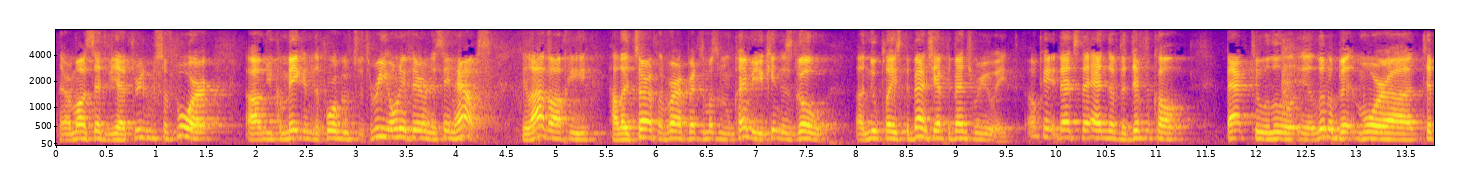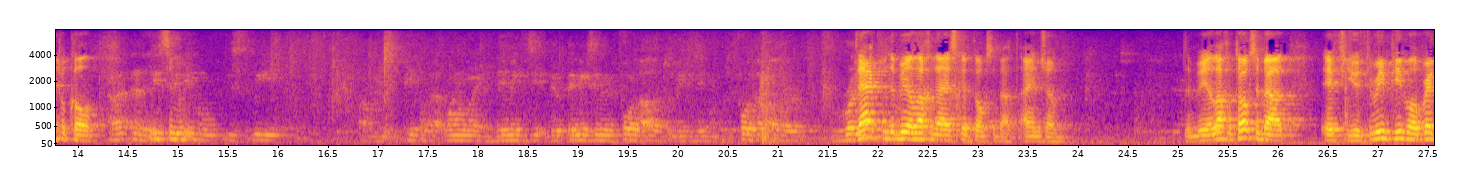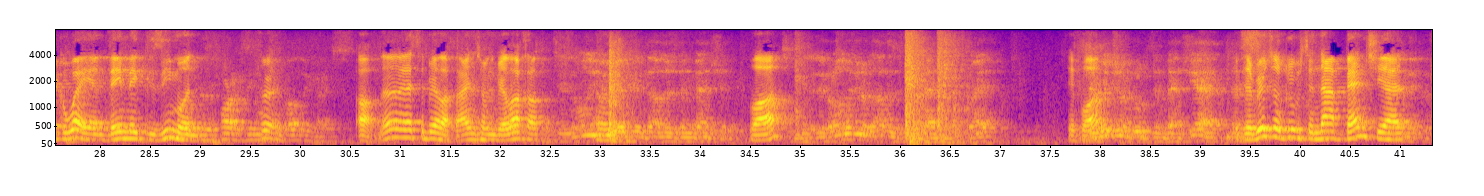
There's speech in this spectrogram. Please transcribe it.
The Ramah said if you have three groups of four, um, you can make it into four groups of three only if they're in the same house. Hilavachi halaytzarach lavarach bechas muslim kaimer. You can't just go a new place to bench. You have to bench where you ate. Okay, that's the end of the difficult. Back to a little a little bit more uh, typical. Uh, and these two people used um, people that went away. They make they make before the other to make before the other. That's the Bir that I skipped talks about. Ayin Sham. The Biur Halacha talks about if you three people break away and they make zimun. There's a part of zimun For- for the other. Oh, no, no, that's the Biur Halacha. Ayin Sham the Biur Halacha. There's only do it if the others didn't bench it. What? Because They can only do it if the others didn't bench it, right? If If what? The original group didn't bench yet. If the original groups did not bench yet, then they could.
